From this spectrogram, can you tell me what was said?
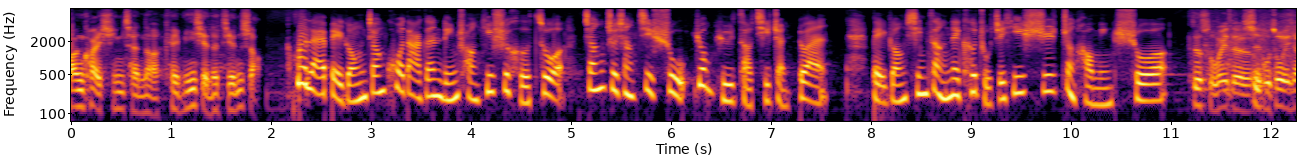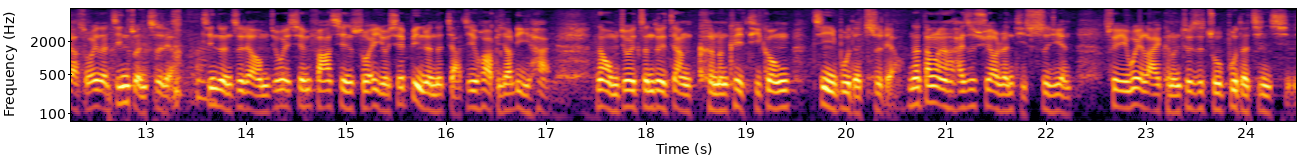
斑块形成呢，可以明显的减少。未来北荣将扩大跟临床医师合作，将这项技术用于早期诊断。北荣心脏内科主治医师郑浩明说。就所谓的补充一下，所谓的精准治疗，精准治疗，我们就会先发现说，哎，有些病人的甲基化比较厉害，那我们就会针对这样，可能可以提供进一步的治疗。那当然还是需要人体试验，所以未来可能就是逐步的进行。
